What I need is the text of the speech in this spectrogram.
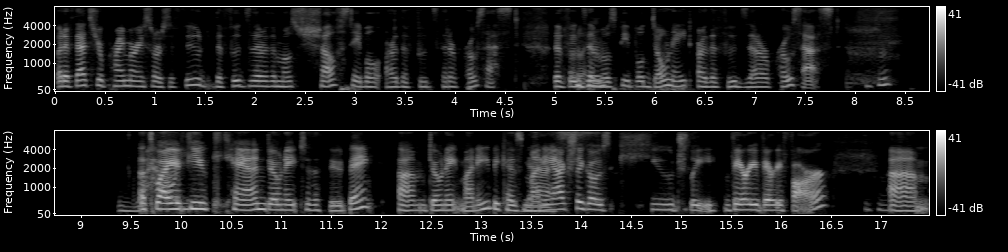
but if that's your primary source of food, the foods that are the most shelf stable are the foods that are processed. The foods mm-hmm. that most people donate are the foods that are processed. Mm-hmm. That's why if you can donate to the food bank, um, donate money because yes. money actually goes hugely, very, very far. Mm-hmm. Um,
